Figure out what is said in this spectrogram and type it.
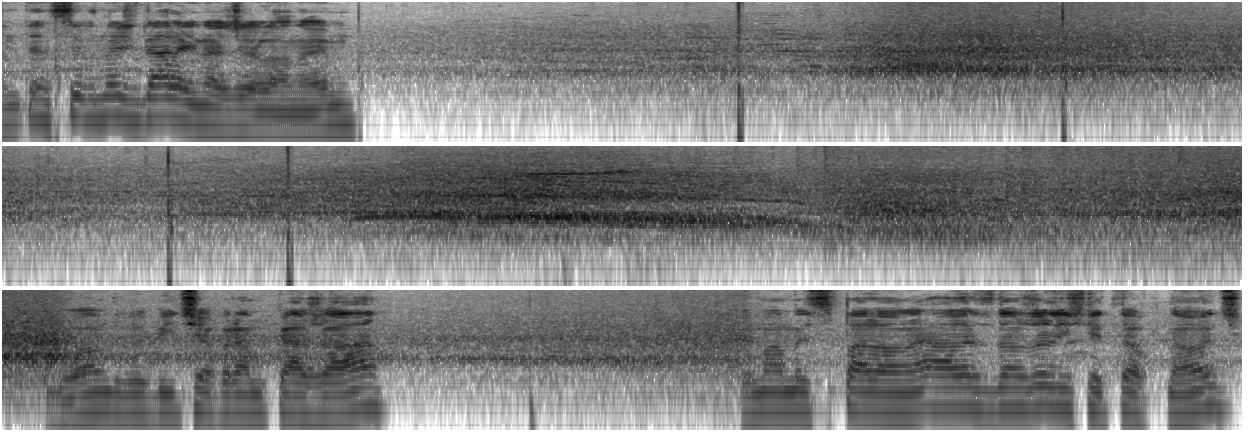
Intensywność dalej na zielonym. Błąd wybicia bramkarza. Tu mamy spalone, ale zdążyli się cofnąć.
